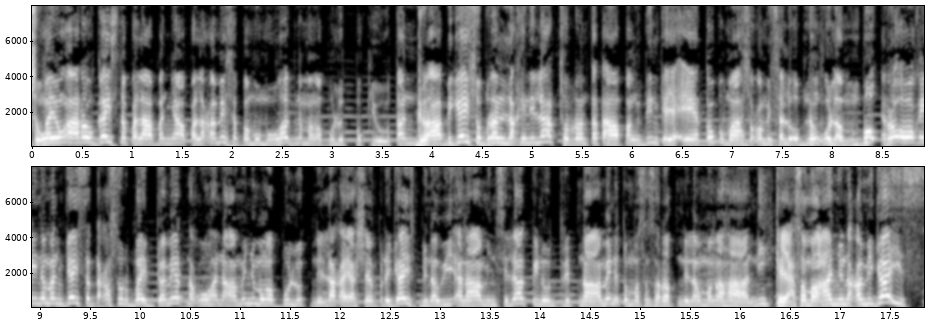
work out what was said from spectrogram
So ngayong araw guys, napalaban nga pala kami sa pamumuhag ng mga pulot pukyutan. Grabe guys, sobrang laki nila at sobrang tatapang din. Kaya eto, pumasok kami sa loob ng kulambo. Pero okay naman guys, at nakasurvive kami at nakuha namin yung mga pulot nila. Kaya syempre guys, binawian namin sila at pinudrip namin itong masasarap nilang mga honey. Kaya samahan nyo na kami guys!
